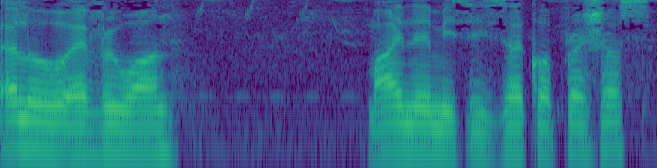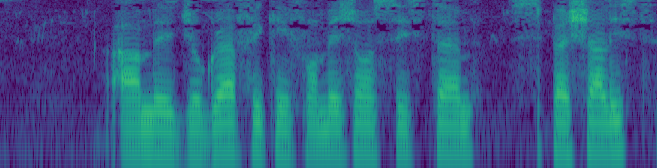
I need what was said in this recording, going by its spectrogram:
Hello, everyone. My name is Ezekiel Precious. I'm a geographic information system specialist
